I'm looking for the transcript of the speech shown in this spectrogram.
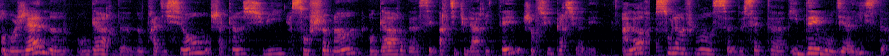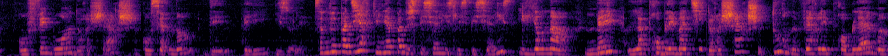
homogène, on garde nos traditions, chacun suit son chemin, on garde ses particularités, j'en suis persuadée. Alors, sous l'influence de cette idée mondialiste, on fait moins de recherches concernant des pays isolés. Ça ne veut pas dire qu'il n'y a pas de spécialistes. Les spécialistes, il y en a, mais la problématique de recherche tourne vers les problèmes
